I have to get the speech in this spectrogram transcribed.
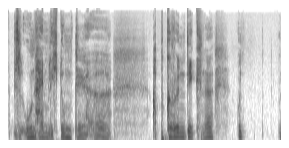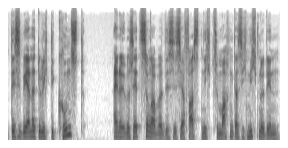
ein bisschen unheimlich dunkel. Äh, abgründig. Ne? Und, und das wäre natürlich die Kunst einer Übersetzung, aber das ist ja fast nicht zu machen, dass ich nicht nur den,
